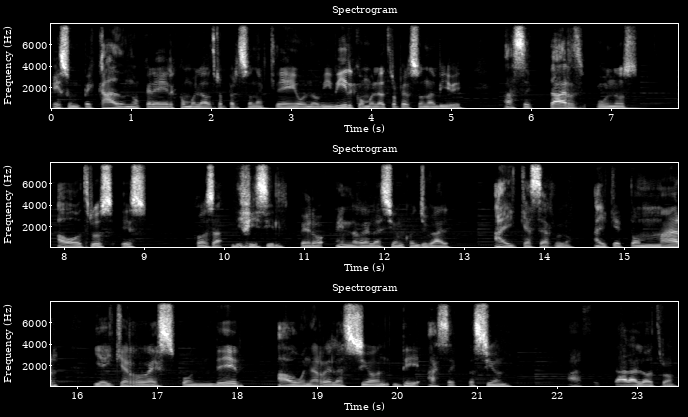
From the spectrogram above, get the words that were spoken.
es un pecado no creer como la otra persona cree o no vivir como la otra persona vive. Aceptar unos a otros es cosa difícil, pero en la relación conyugal hay que hacerlo. Hay que tomar y hay que responder a una relación de aceptación. Aceptar al otro,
